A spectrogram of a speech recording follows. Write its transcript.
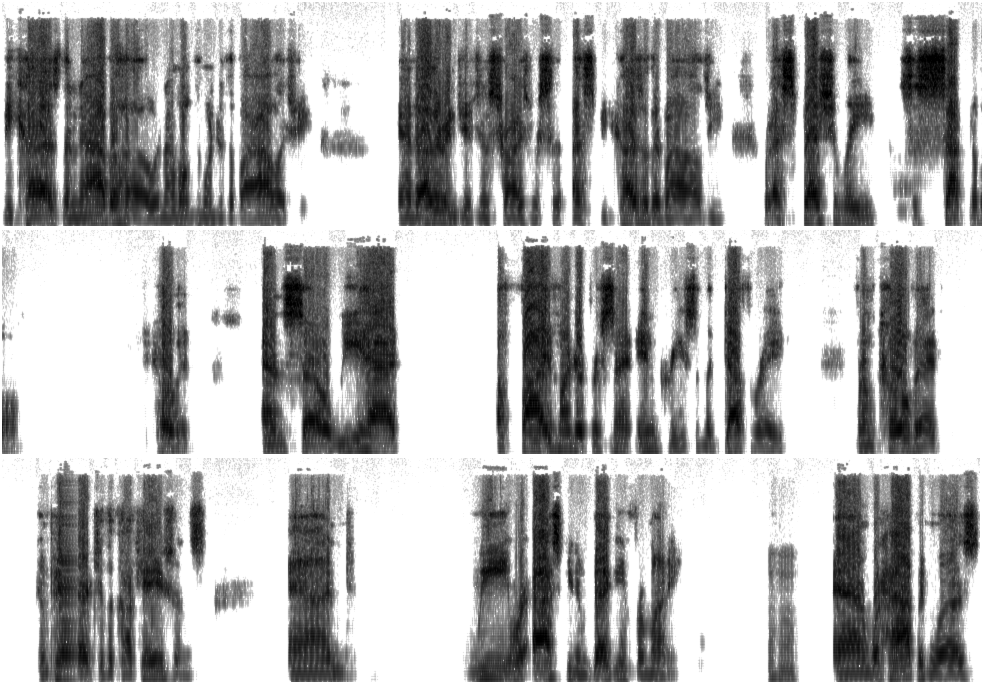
because the Navajo, and I won't go into the biology, and other indigenous tribes were, us uh, because of their biology, were especially susceptible to COVID. And so we had a 500% increase in the death rate from COVID compared to the Caucasians. And we were asking and begging for money. Mhm. And what happened was,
